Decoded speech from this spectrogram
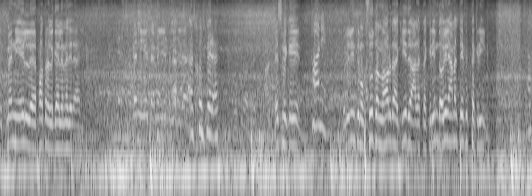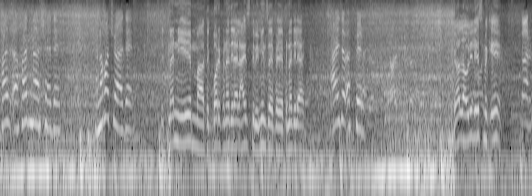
تتمني إيه الفترة اللي جاية للنادي الأهلي؟ تتمني إيه تعملي إيه في النادي الأهلي؟ أدخل فرقة. اسمك إيه؟ هاني. قولي لي انت مبسوطة النهارده أكيد على التكريم ده؟ قولي لي عملت إيه في التكريم؟ أخد أخدنا شهادات. هناخد شهادات. تتمني إيه اما تكبري في النادي الأهلي؟ عايز تبقي مين زي في, في النادي الأهلي؟ عايزة أبقى في فرقة. يلا قولي لي اسمك إيه؟ كارما.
